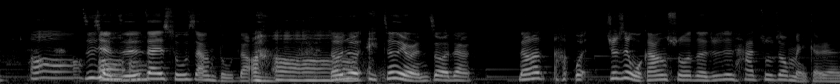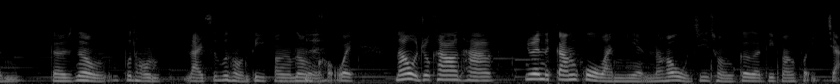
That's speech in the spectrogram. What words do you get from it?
哦，之前只是在书上读到。哦，然后就哎、欸，真的有人做这样。然后我就是我刚刚说的，就是他注重每个人的那种不同，来自不同地方的那种口味。然后我就看到他。因为刚过完年，然后五 G 从各个地方回家，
